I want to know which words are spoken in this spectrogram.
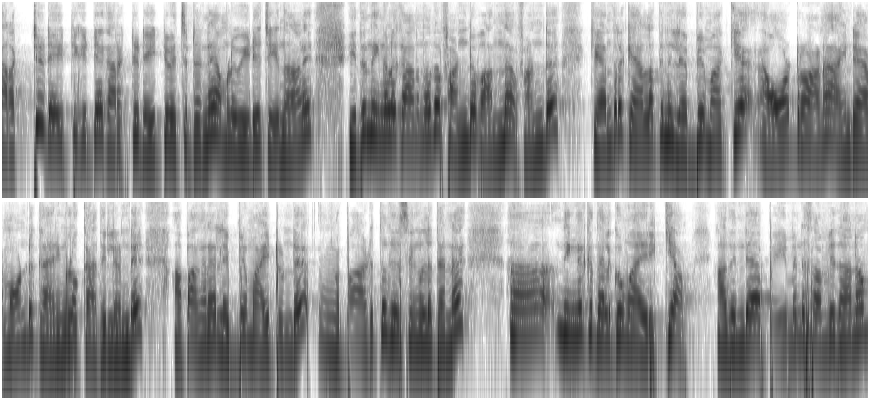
കറക്റ്റ് ഡേറ്റ് കിട്ടിയ കറക്റ്റ് ഡേറ്റ് വെച്ചിട്ട് തന്നെ നമ്മൾ വീഡിയോ ചെയ്യുന്നതാണ്. ഇത് നിങ്ങൾ കാണുന്നത് ഫണ്ട് വന്ന ഫണ്ട് കേന്ദ്ര കേരളത്തിന് ലഭ്യമാക്കിയ ഓർഡറാണ് അതിന്റെ എമൗണ്ട് കാര്യങ്ങളൊക്കെ അതിലുണ്ട്. അപ്പോൾ അങ്ങനെ ലഭ്യമായിട്ടുണ്ട്. അപ്പോൾ അടുത്ത ദിവസങ്ങളിൽ തന്നെ നിങ്ങൾക്ക് നൽകുമായിരിക്കാം. അതിന്റെ പേയ്മെന്റ് സംവിധാനം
